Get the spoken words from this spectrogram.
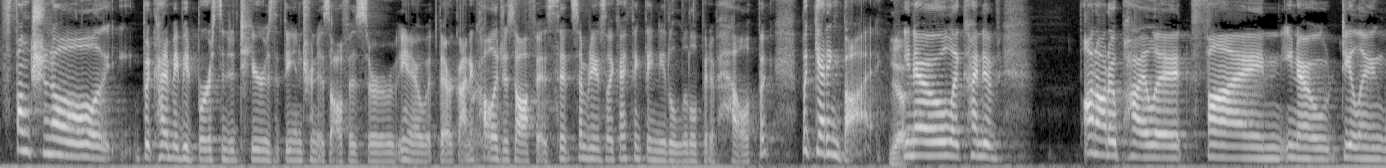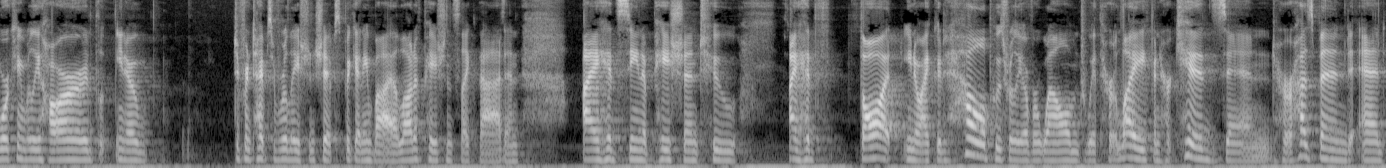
functional, but kind of maybe had burst into tears at the internist office or, you know, at their gynecologist's office. That somebody was like, I think they need a little bit of help, but but getting by. Yep. You know, like kind of on autopilot, fine, you know, dealing, working really hard, you know, different types of relationships, but getting by. A lot of patients like that. And I had seen a patient who I had thought, you know, I could help who's really overwhelmed with her life and her kids and her husband and,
